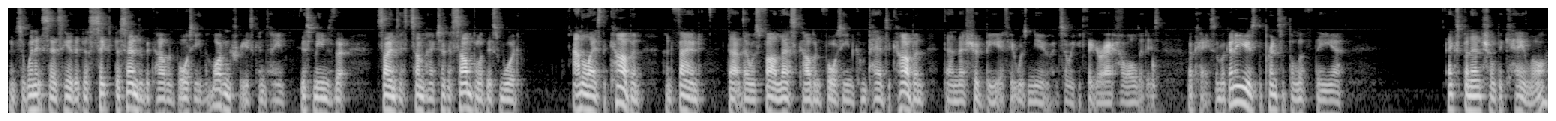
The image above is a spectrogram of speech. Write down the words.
And so when it says here that just 6% of the carbon-14 that modern trees contain, this means that scientists somehow took a sample of this wood, analysed the carbon, and found that there was far less carbon-14 compared to carbon than there should be if it was new, and so we could figure out how old it is. Okay, so we're going to use the principle of the uh, exponential decay law.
